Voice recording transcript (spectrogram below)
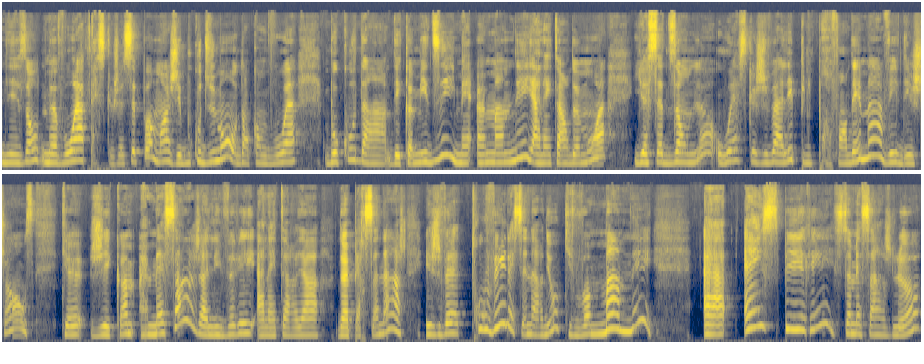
les autres me voient, parce que je ne sais pas, moi j'ai beaucoup d'humour, donc on me voit beaucoup dans des comédies, mais un moment donné, à l'intérieur de moi, il y a cette zone-là où est-ce que je veux aller plus profondément, vivre des choses que j'ai comme un message à livrer à l'intérieur d'un personnage. Et je vais trouver le scénario qui va m'emmener à inspirer ce message-là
